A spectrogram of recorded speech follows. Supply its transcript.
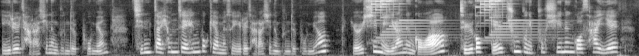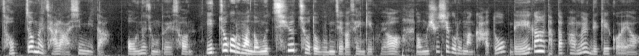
일을 잘 하시는 분들 보면, 진짜 현재 행복해 하면서 일을 잘 하시는 분들 보면, 열심히 일하는 거와 즐겁게 충분히 푹 쉬는 거 사이에 접점을 잘 아십니다. 어느 정도의 선. 이쪽으로만 너무 치우쳐도 문제가 생기고요. 너무 휴식으로만 가도 내가 답답함을 느낄 거예요.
